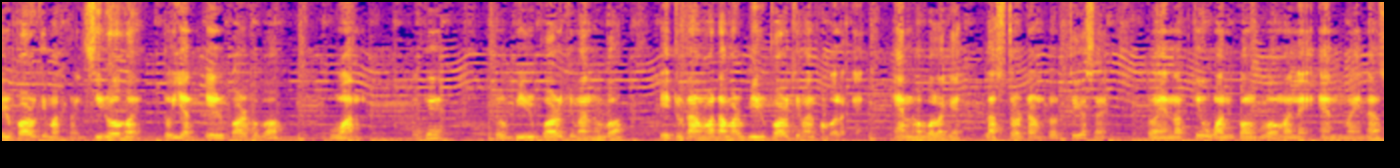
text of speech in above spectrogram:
এৰ পাৱাৰ কিমান হয়? জিৰ' হয়। তো ইয়াত এৰ পাৱাৰ হ'ব ওৱান অ'কে তো বিৰ পাৱাৰ কিমান হ'ব? এইটো টাৰ্মত আমাৰ বিৰ পাৱাৰ কিমান হ'ব লাগে? এন হ'ব লাগে লাষ্টৰ টাৰ্মটোত ঠিক আছে? তো এনতকৈ ওৱান কম হ'ব মানে এন মাইনাছ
